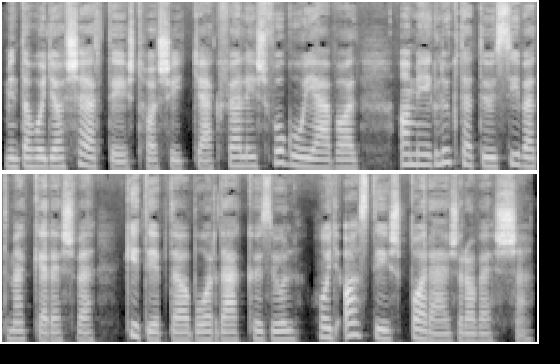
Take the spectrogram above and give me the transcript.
mint ahogy a sertést hasítják fel, és fogójával, a még lüktető szívet megkeresve, kitépte a bordák közül, hogy azt is parázsra vesse.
